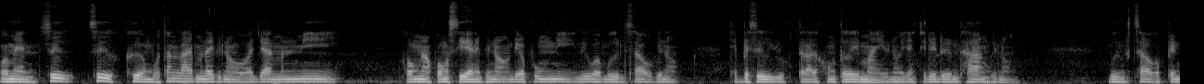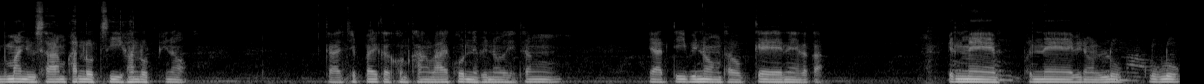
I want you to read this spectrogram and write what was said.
ว่าแม่นซื้อซื้อเครื่องบ่ทันหลายมันได้พี่น้องว่าย่านมันมีของหนักของเสียเนี่ยพี่น้องเดี๋ยวพรุ่งนี้หรือว่ามื้อเช้าพี่น้องจะไปซื้ออยู่ตลาดคลองเตยใหม่พี่น้องอยากจะได้เดินทางพี่น้องมื้อเช้าก็เป็นประมาณอยู่สามคันรถสี่คันรถพี่น้อง ก็จะไปกับคนข้างหลายคนเนี่ยพี่น้องทั้งญาติพี่น้องเฒ่าแก่เนี่ยแล้วก็เป็นแม่เพิ่นแน่พี่น้องลูกลูกลูก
